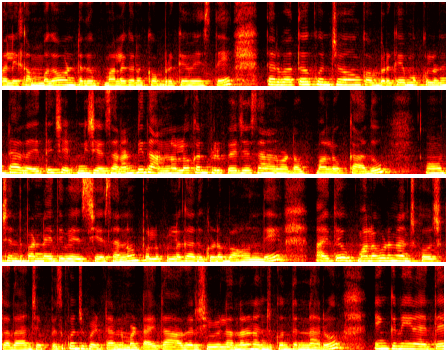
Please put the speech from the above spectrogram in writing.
భలే కమ్మగా ఉంటుంది ఉప్మాలో కనుక కొబ్బరికాయ వేస్తే. తర్వాత కొంచెం కొబ్బరికాయ ముక్కలు ఉంటే అదైతే చట్నీ చేశాను. అంటే ఇది అన్నంలో కానీ ప్రిపేర్ చేశాను అనమాట ఉప్మాలో కాదు. చింతపండు అయితే వేస్ట్ చేశాను. పుల్ల పుల్లగా అది కూడా బాగుంది. అయితే ఉప్మాలో కూడా నంచుకోవచ్చు కదా అని చెప్పేసి కొంచెం పెట్టాను అనమాట అయితే ఆదర్శి వీళ్ళందరూ నంచుకొని తిన్నారు. ఇంక నేనైతే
